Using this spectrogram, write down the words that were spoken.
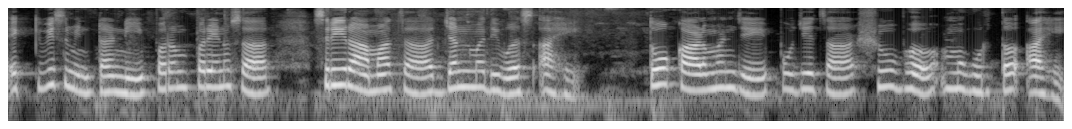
एकवीस मिनिटांनी परंपरेनुसार श्रीरामाचा जन्मदिवस आहे. तो काळ म्हणजे पूजेचा शुभ मुहूर्त आहे.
